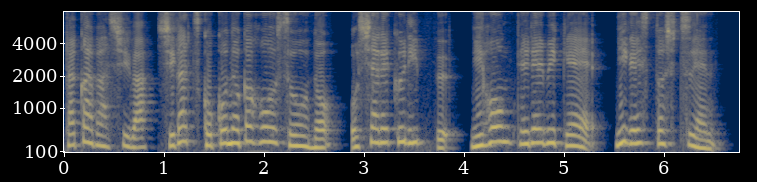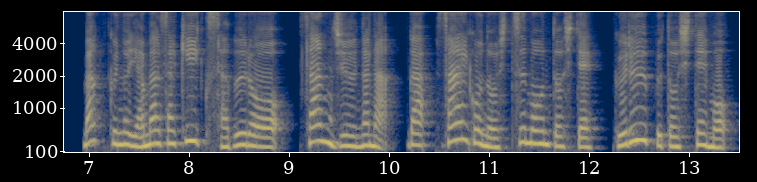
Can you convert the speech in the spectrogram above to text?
高橋は4月9日放送のおしゃれクリップ日本テレビ系にゲスト出演。マックの山崎育三郎37が最後の質問としてグループとしても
